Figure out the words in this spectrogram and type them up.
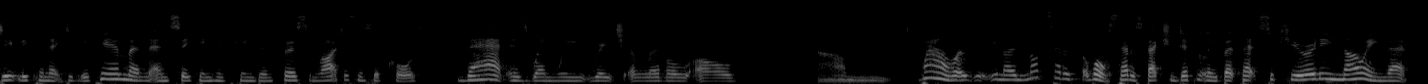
deeply connected with Him and, and seeking His kingdom first and righteousness, of course, that is when we reach a level of, um, well, uh, you know, not satis- well, satisfaction definitely, but that security knowing that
